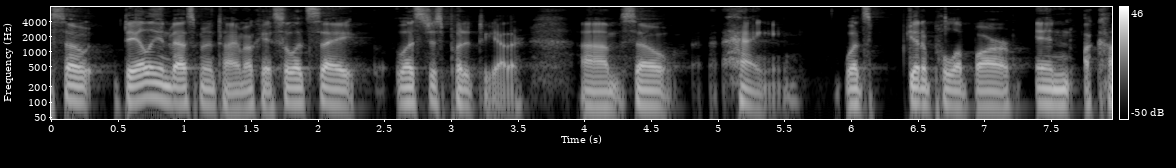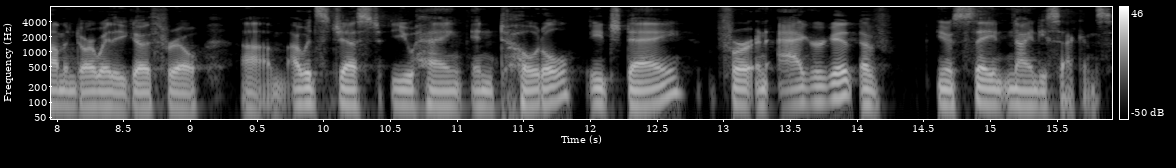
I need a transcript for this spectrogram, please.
So daily investment of time. Okay. So let's say let's just put it together. Um, so hanging. Let's get a pull up bar in a common doorway that you go through. Um, I would suggest you hang in total each day for an aggregate of, you know, say 90 seconds.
